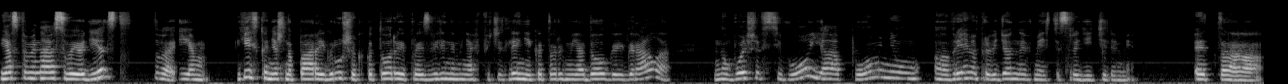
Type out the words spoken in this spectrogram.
Я вспоминаю свое детство, и есть, конечно, пара игрушек, которые произвели на меня впечатление, которыми я долго играла, но больше всего я помню а, время, проведенное вместе с родителями. Это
